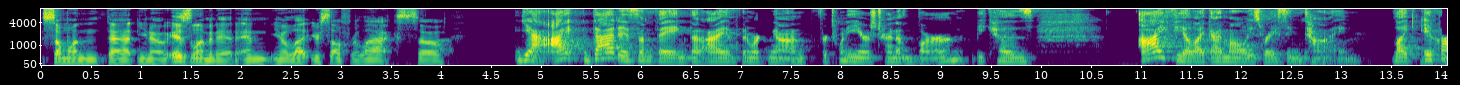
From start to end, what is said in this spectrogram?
someone that you know is limited and you know let yourself relax. So yeah i that is something that i've been working on for 20 years trying to learn because i feel like i'm always racing time like, yeah. if I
